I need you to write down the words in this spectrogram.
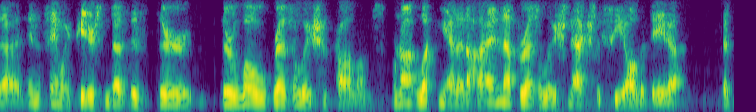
uh, in the same way Peterson does is they're they're low resolution problems. We're not looking at it at a high enough resolution to actually see all the data that's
